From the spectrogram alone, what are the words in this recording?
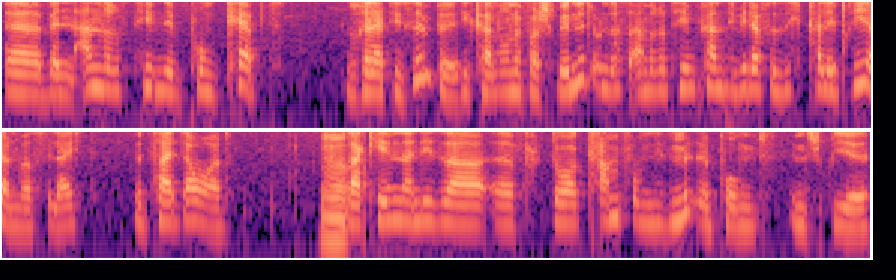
äh, wenn ein anderes Team den Punkt capt. Das ist relativ simpel. Die Kanone verschwindet und das andere Team kann sie wieder für sich kalibrieren, was vielleicht eine Zeit dauert. ja. Und da käme dann dieser äh, Faktor Kampf um diesen Mittelpunkt ins Spiel.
